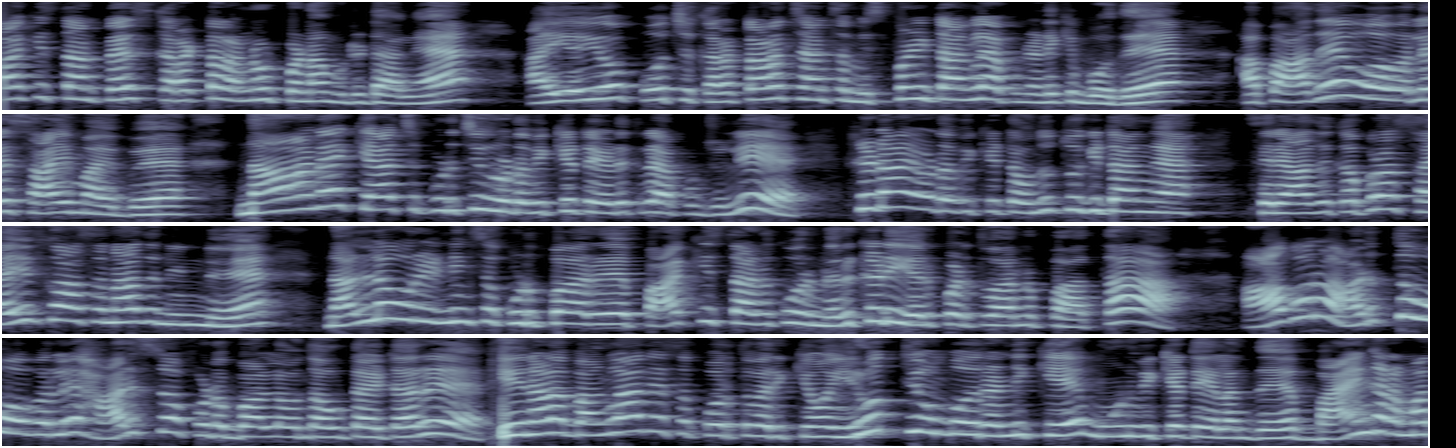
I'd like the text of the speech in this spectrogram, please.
பாகிஸ்தான் பிளேயர்ஸ் கரெக்டாக ரன் அவுட் பண்ணாம விட்டுட்டாங்க. ஐயோ போச்சு. கரெக்டான சான்ஸை மிஸ் பண்ணிட்டாங்களே அப்படின்னு நினைக்கும் போது அதே ஓவரில் சாய் மாயிபு நானே கேட்ச் பிடிச்சி இவரோட விக்கெட்டை எடுக்கிறேன் அப்படின்னு சொல்லி ஹிடாயோட விக்கெட்டை வந்து தூக்கிட்டாங்க. சரி அதுக்கப்புறம் சைஃப் ஹாசனாவது நின்று நல்ல ஒரு இன்னிங்ஸை கொடுப்பாரு. பாகிஸ்தானுக்கு ஒரு நெருக்கடி ஏற்படுத்துவார்னு பார்த்தா அவரும் அடுத்த ஓவர்ல ஹாரிஸ்டாஃபோட பால்ல வந்து அவுட் ஆயிட்டாரு. இதனால பங்களாதேஷை பொறுத்த வரைக்கும் இருபத்தி ஒன்பது ரன்னுக்கே மூணு விக்கெட்டை இழந்து பயங்கரமா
